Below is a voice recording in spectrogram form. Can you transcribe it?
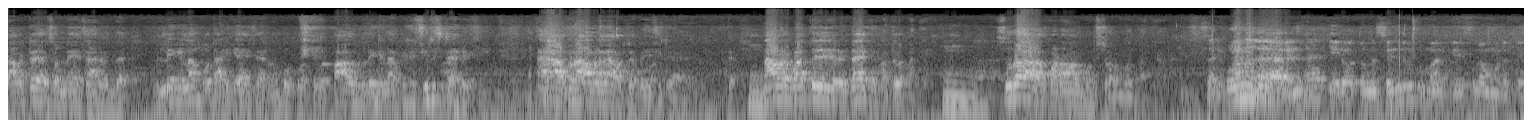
அவர்கிட்ட சொன்னேன் சார் இந்த பிள்ளைங்க எல்லாம் போட்டு அடிக்காதே சார். ரொம்ப போட்டு பாவ பிள்ளைங்க எல்லாம் அப்படின்னு சிரிச்சிட்டாரு அப்புறம் அவ்வளவுதான் அவர்கிட்ட பேசிட்டு நான் அவரை பார்த்து ரெண்டாயிரத்தி பத்துல பார்த்தேன். சுறா படம் முடிச்சுட்டு வரும்போது பார்த்தேன். சரி போனது- போனதுல ரெண்டாயிரத்தி இருபத்தொன்னு செந்தில்குமார் கேஸ்ல உங்களுக்கு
